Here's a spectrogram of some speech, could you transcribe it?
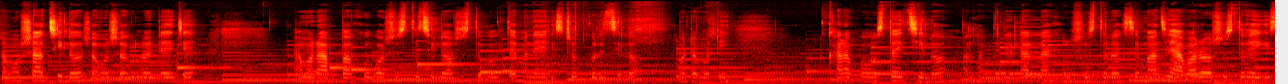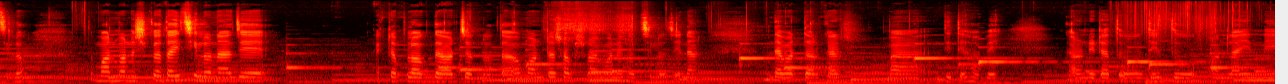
সমস্যা ছিল, সমস্যাগুলো এটাই যে আমার আব্বা খুব অসুস্থ ছিল, অসুস্থ বলতে মানে স্ট্রোক করেছিল। মোটামুটি খারাপ অবস্থায় ছিল। আলহামদুলিল্লাহ, আল্লাহ এখন সুস্থ রাখছে। মাঝে আবারও অসুস্থ হয়ে গেছিল। তো মন মানসিকতাই ছিল না যে একটা ব্লগ দেওয়ার জন্য। তাও মনটা সবসময় মনে হচ্ছিল যে না, দেওয়ার দরকার বা দিতে হবে। কারণ এটা তো যেহেতু অনলাইনে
